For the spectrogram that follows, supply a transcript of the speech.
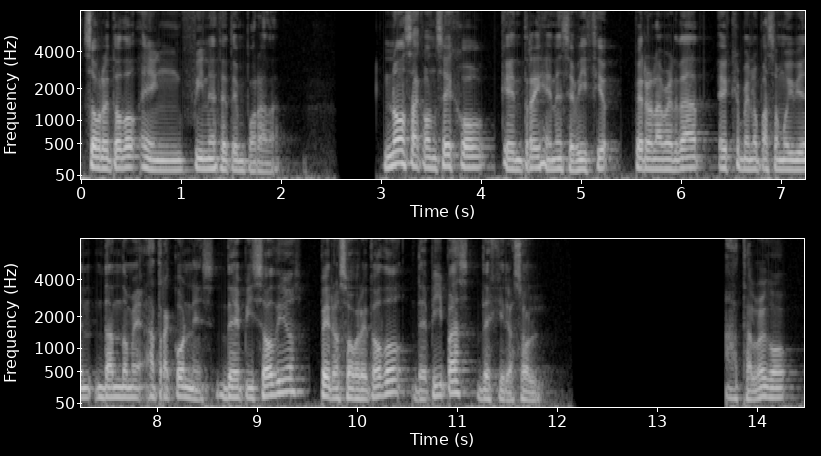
sobre todo en fines de temporada. No os aconsejo que entréis en ese vicio, pero la verdad es que me lo paso muy bien dándome atracones de episodios, pero sobre todo de pipas de girasol. Hasta luego.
